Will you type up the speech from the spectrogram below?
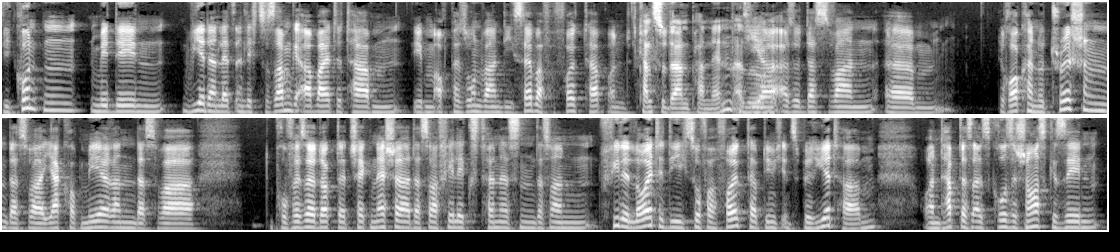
die Kunden, mit denen wir dann letztendlich zusammengearbeitet haben, eben auch Personen waren, die ich selber verfolgt habe. Und kannst du da ein paar nennen? Also ja, also das waren ähm, Rocker Nutrition, das war Jakob Mehren, das war Professor Dr. Jack Nasher, das war Felix Tönnissen, das waren viele Leute, die ich so verfolgt habe, die mich inspiriert haben und habe das als große Chance gesehen,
